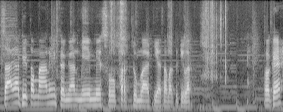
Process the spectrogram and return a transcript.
saya ditemani dengan Mimi Super Doom lagi ya sahabat dealer. Oke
